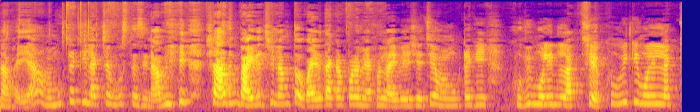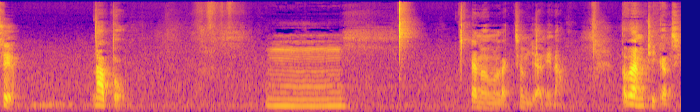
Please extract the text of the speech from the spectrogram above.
না ভাইয়া, আমার মুখটা কি লাগছে বুঝতেছি না। আমি সারাদিন বাইরে ছিলাম তো, বাইরে থাকার পর আমি এখন লাইভে এসেছি। আমার মুখটা কি খুবই মলিন লাগছে, খুবই কি মলিন লাগছে? না তো। কেন আমার লাগছে আমি জানি না। তবে আমি ঠিক আছি,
